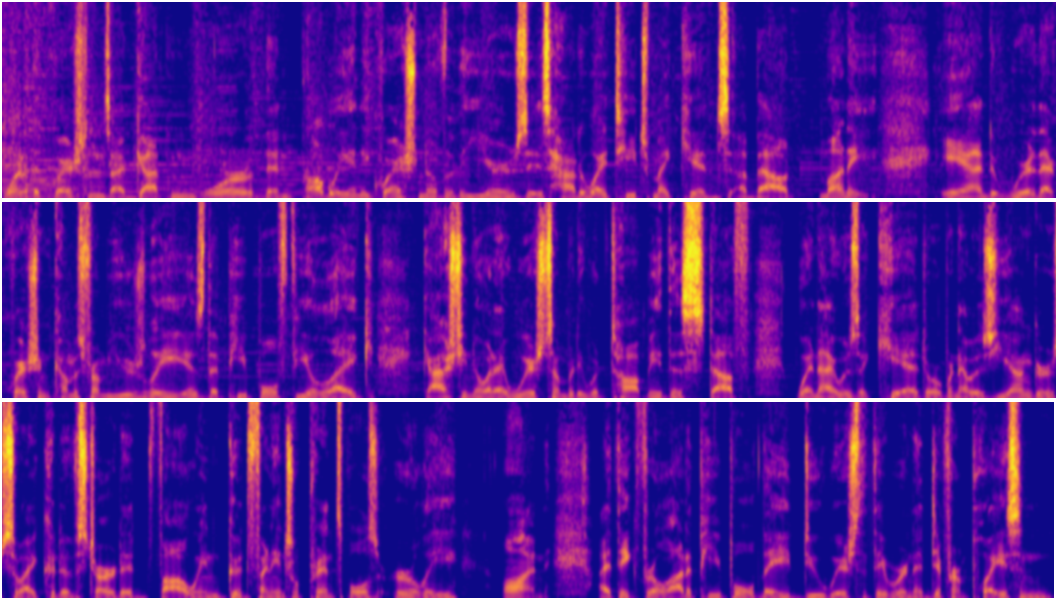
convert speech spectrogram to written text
One of the questions I've gotten more than probably any question over the years is how do I teach my kids about money? And where that question comes from usually is that people feel like, gosh, you know what, I wish somebody would taught me this stuff when I was a kid or when I was younger so I could have started following good financial principles early on. I think for a lot of people, they do wish that they were in a different place and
